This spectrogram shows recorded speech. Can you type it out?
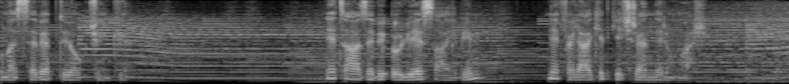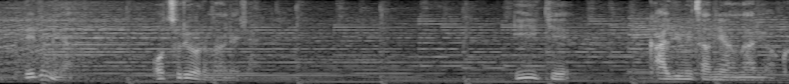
Buna sebep de yok çünkü. Ne taze bir ölüye sahibim, ne felaket geçirenlerim var. Dedim ya, oturuyorum öylece. İyi ki kalbimi tanıyanlar yok.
